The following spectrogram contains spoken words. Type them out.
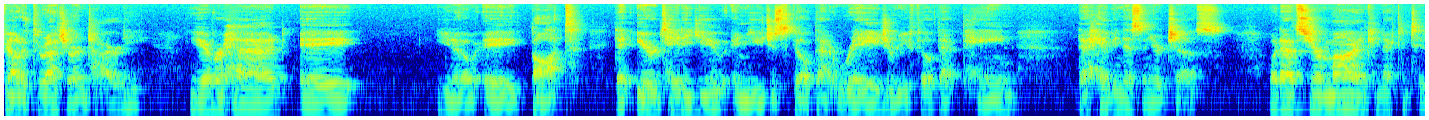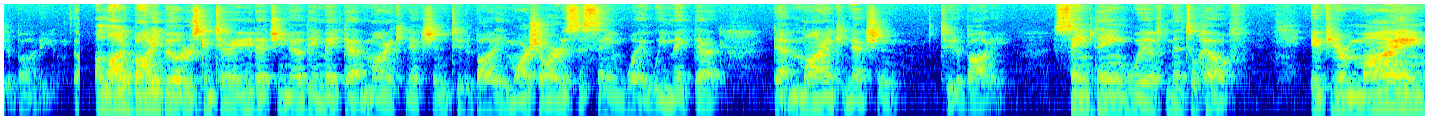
felt it throughout your entirety? You ever had a you know a thought that irritated you and you just felt that rage or you felt that pain, that heaviness in your chest. Well, that's your mind connecting to the body. A lot of bodybuilders can tell you that, you know, they make that mind connection to the body. Martial artists the same way. We make that, that mind connection to the body. Same thing with mental health. If your mind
